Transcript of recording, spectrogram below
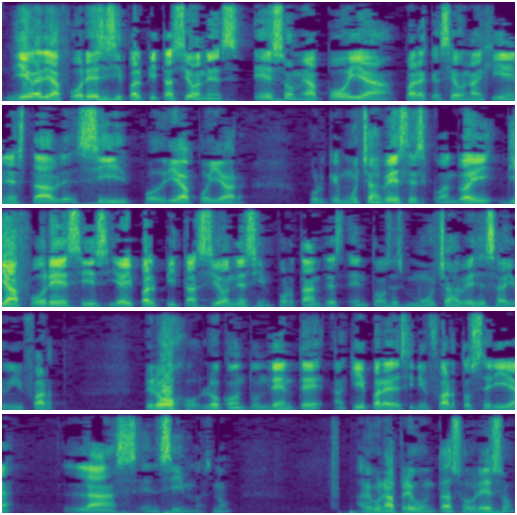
niega diaforesis y palpitaciones. ¿Eso me apoya para que sea una angina inestable? Sí, podría apoyar. Porque muchas veces cuando hay diaforesis y hay palpitaciones importantes, entonces muchas veces hay un infarto. Pero ojo, lo contundente aquí para decir infarto sería las enzimas, ¿no? ¿Alguna pregunta sobre eso?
